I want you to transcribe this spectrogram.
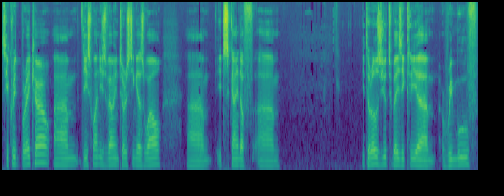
Circuit breaker. Um, this one is very interesting as well. Um, it's kind of um, it allows you to basically um, remove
